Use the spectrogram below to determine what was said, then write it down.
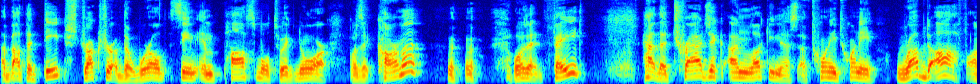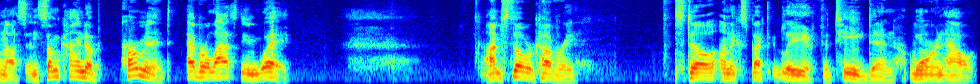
about the deep structure of the world seem impossible to ignore. Was it karma? was it fate? Had the tragic unluckiness of 2020 rubbed off on us in some kind of permanent, everlasting way? I'm still recovering, still unexpectedly fatigued and worn out.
